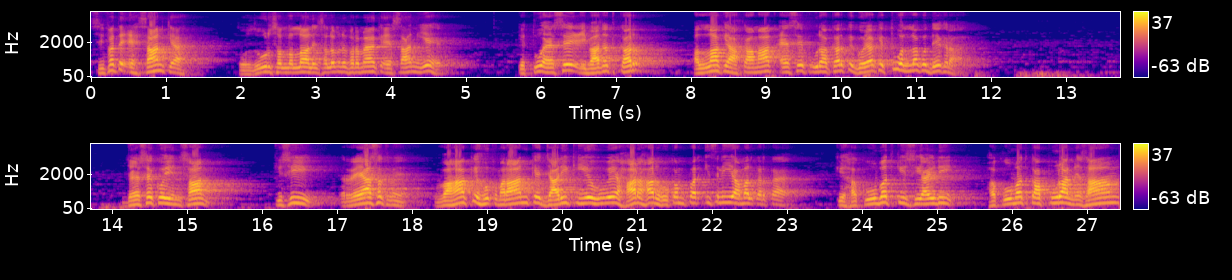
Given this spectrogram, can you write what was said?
صفت احسان کیا ہے؟ تو حضور صلی اللہ علیہ وسلم نے فرمایا کہ احسان یہ ہے کہ تو ایسے عبادت کر، اللہ کے احکامات ایسے پورا کر کے گویا کہ تو اللہ کو دیکھ رہا ہے۔ جیسے کوئی انسان کسی ریاست میں وہاں کے حکمران کے جاری کیے ہوئے ہر ہر حکم پر اس لیے عمل کرتا ہے کہ حکومت کی سی آئی ڈی، حکومت کا پورا نظام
